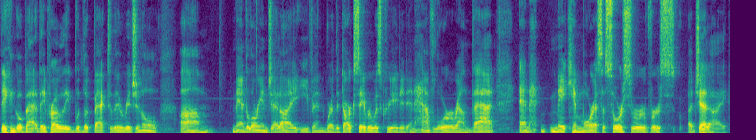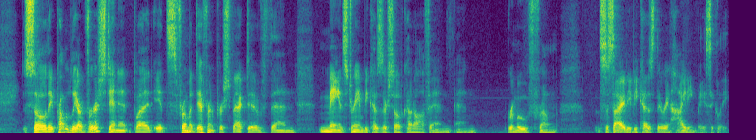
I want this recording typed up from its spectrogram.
they can go back. They probably would look back to the original. Um, Mandalorian Jedi, even where the dark saber was created, and have lore around that, and make him more as a sorcerer versus a Jedi. So they probably are versed in it, but it's from a different perspective than mainstream because they're so cut off and and removed from society because they're in hiding. Basically,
